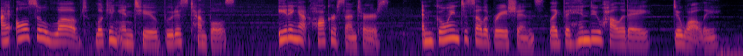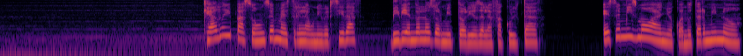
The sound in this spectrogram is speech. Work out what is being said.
I also loved looking into Buddhist temples, eating at hawker centers, and going to celebrations like the Hindu holiday Diwali. Kelly pasó un semestre en la universidad, viviendo en los dormitorios de la facultad. Ese mismo año, cuando terminó,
